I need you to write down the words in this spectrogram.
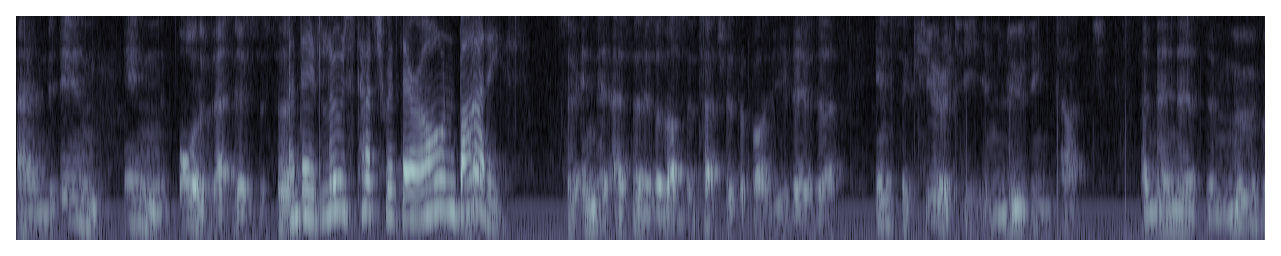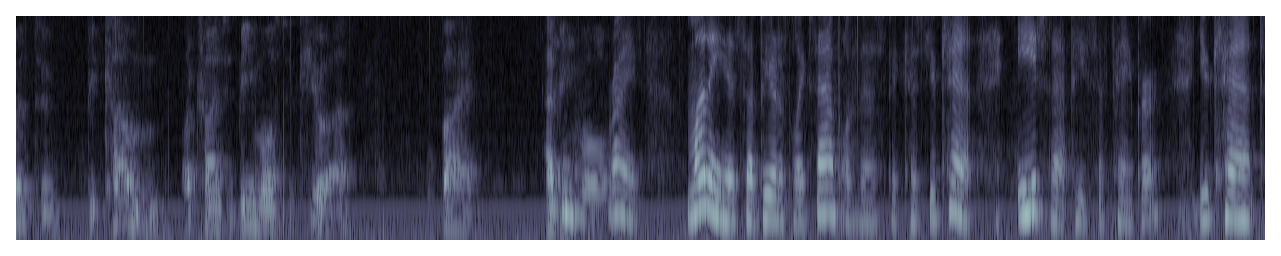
And in in all of that, there's a certain And they lose touch with their own bodies. So in the, uh, so there's a loss of touch with the body. There's a insecurity in losing touch, and then there's a movement to become or try to be more secure by having See, more. Right. Money is a beautiful example of this because you can't eat that piece of paper. You can't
